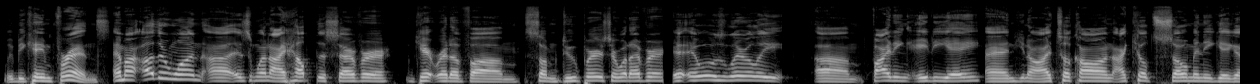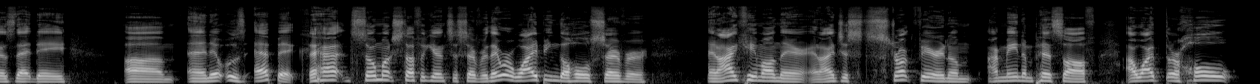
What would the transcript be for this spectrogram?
We became friends. And my other one uh, is when I helped the server get rid of um, some dupers or whatever. It, it was literally um, fighting ADA, and you know I took on, I killed so many gigas that day. Um, and it was epic. They had so much stuff against the server. They were wiping the whole server and I came on there and I just struck fear in them. I made them piss off. I wiped their whole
